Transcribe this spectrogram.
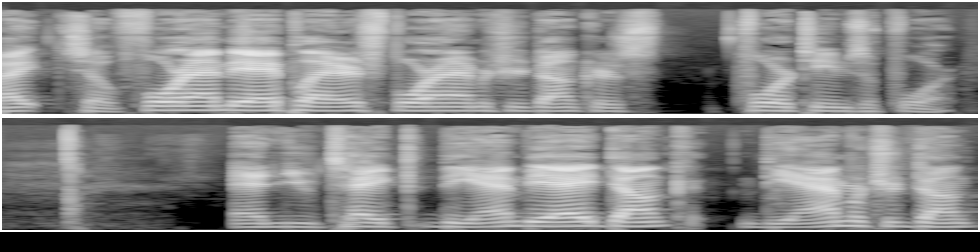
Right? So four NBA players, four amateur dunkers, four teams of four. And you take the NBA dunk, the amateur dunk,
